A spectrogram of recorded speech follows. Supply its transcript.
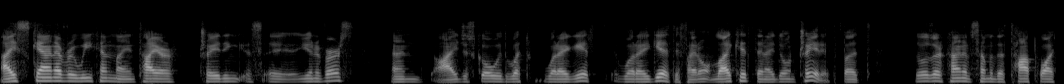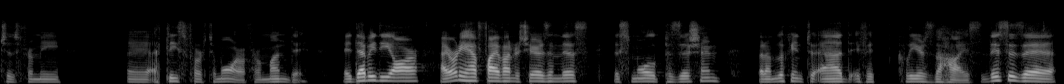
I scan every weekend, my entire trading uh, universe, and I just go with what what I get. What I get. If I don't like it, then I don't trade it. But those are kind of some of the top watches for me, uh, at least for tomorrow, for Monday. A WDR, I already have 500 shares in this, a small position, but I'm looking to add if it clears the highs. This is a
